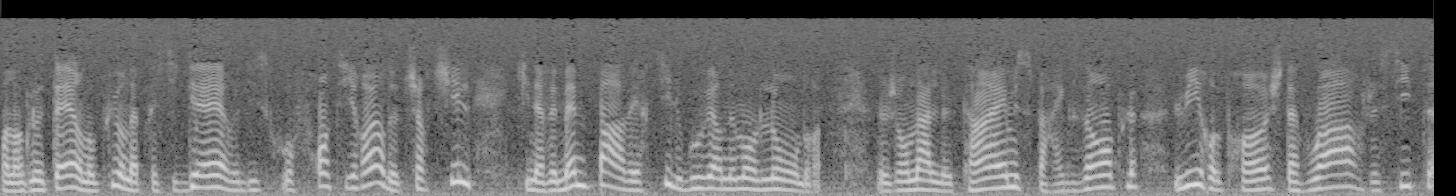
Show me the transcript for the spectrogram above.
En Angleterre non plus on apprécie guère le discours franc-tireur de Churchill qui n'avait même pas averti le gouvernement de Londres. Le journal The Times, par exemple, lui reproche d'avoir, je cite,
